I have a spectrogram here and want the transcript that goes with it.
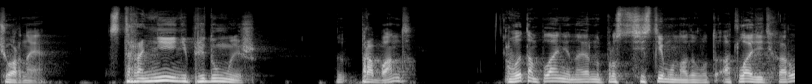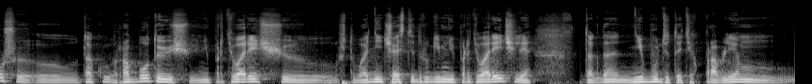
черная. Страннее не придумаешь. Пробанд. В этом плане, наверное, просто систему надо вот отладить хорошую, э, такую работающую, не противоречащую, чтобы одни части другим не противоречили. Тогда не будет этих проблем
